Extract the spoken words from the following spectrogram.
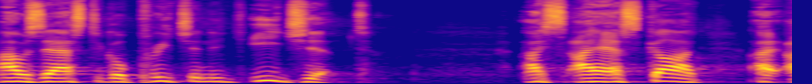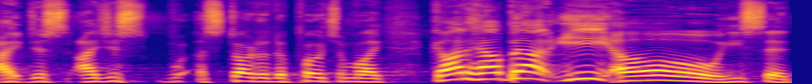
I was asked to go preach in Egypt. I, I asked God, I, I, just, I just started approaching him like, God, how about E? Oh, he said,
